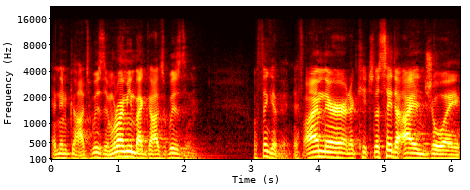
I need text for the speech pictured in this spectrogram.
and then God's wisdom. What do I mean by God's wisdom? Well, think of it. If I'm there in a kitchen, let's say that I enjoy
